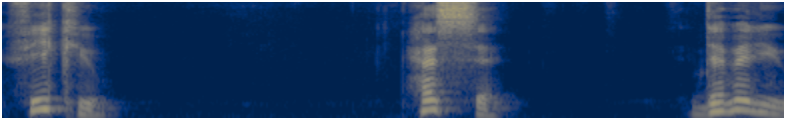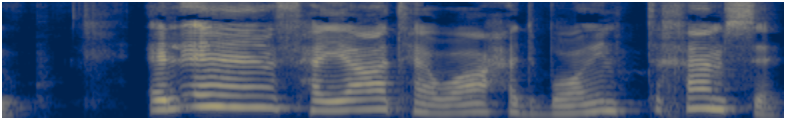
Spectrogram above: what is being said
في Q. هسه W. ال emf هياتها واحد point خمسة.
